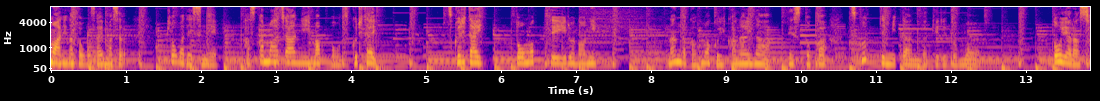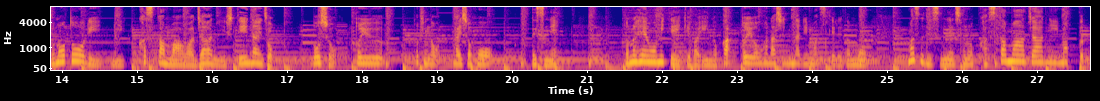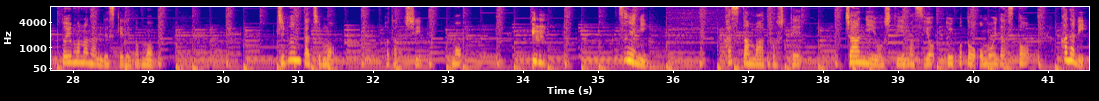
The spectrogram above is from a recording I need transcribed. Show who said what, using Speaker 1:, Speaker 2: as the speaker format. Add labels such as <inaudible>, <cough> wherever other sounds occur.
Speaker 1: もありがとうございます。今日はですねカスタマージャーニーマップを作りたい作りたいと思っているのになんだかうまくいかないなですとか作ってみたんだけれどもどうやらその通りにカスタマーはジャーニーしていないぞどうしようという時の対処法ですね。どの辺を見ていけばいいのかというお話になりますけれどもまずですねそのカスタマージャーニーマップというものなんですけれども自分たちも私も <clears throat> 常にカスタマーとしてジャーニーをしていますよということを思い出すとかなり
